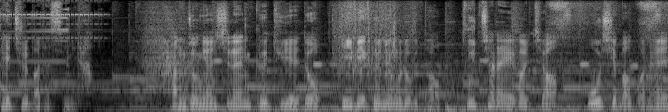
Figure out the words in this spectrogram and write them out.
대출받았습니다. 강종현 씨는 그 뒤에도 DB금융으로부터 두 차례에 걸쳐 50억 원을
